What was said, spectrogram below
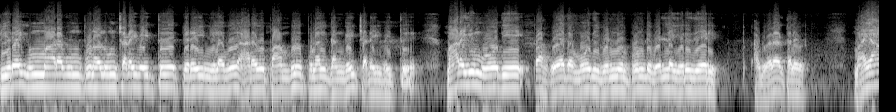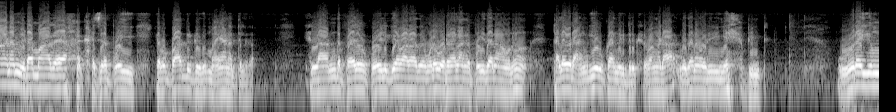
பிறையும் மரவும் புனலும் சடை வைத்து பிறை நிலவு அரவு பாம்பு புனல் கங்கை சடையில் வைத்து. மறையும் ஓதி பா, வேத மோதி வெண்ணூல் பூண்டு வெள்ளை எருதேறி அப்படி வர்றார் தலைவர். மயானம் இடமாக கடைசியில் போய் எப்போ பார்த்துட்டு மயானத்தில் தான். எல்லாம் இந்த பயில கோயிலுக்கே வராதவங்க கூட ஒரு நாள் அங்கே போய் தானே ஆகணும். தலைவர் அங்கேயே உட்காந்துக்கிட்டு இருக்கார். வாங்கடா இங்கே தானே வருவீங்க அப்படின்ட்டு. உரையும்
